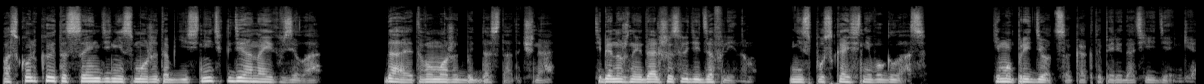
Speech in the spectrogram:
поскольку это Сэнди не сможет объяснить, где она их взяла. Да, этого может быть достаточно. Тебе нужно и дальше следить за Флином. Не спускай с него глаз. Ему придется как-то передать ей деньги.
